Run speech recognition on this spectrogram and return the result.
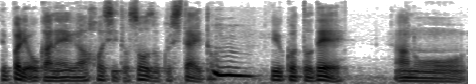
やっぱりお金が欲しいと相続したいということで、うん、あの、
